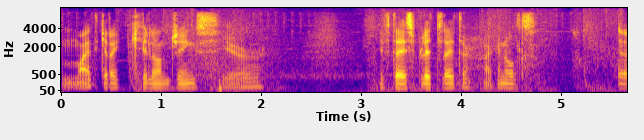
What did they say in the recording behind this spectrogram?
Might get a kill on Jinx here. If they split later, I can ult. Yeah.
